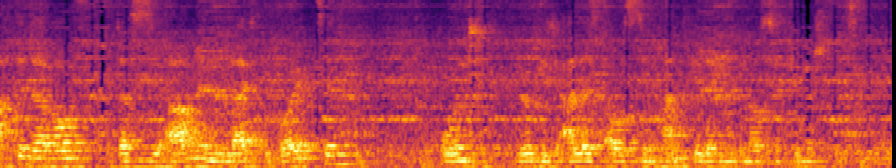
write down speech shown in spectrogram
Achtet darauf, dass die Arme leicht gebeugt sind und wirklich alles aus dem Handgelenk und aus den Fingerspitzen geht.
